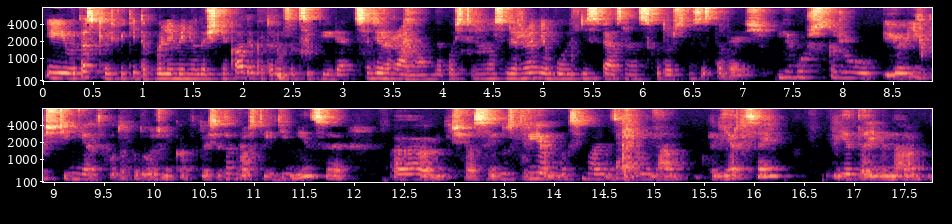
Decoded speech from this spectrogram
и вытаскивать какие-то более-менее удачные кадры, которые зацепили. Содержание, допустим, но содержание будет не связано с художественной составляющей. Я больше скажу, их почти нет, фотохудожников. То есть это просто единицы, Сейчас индустрия максимально захвачена коммерцией, и это именно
